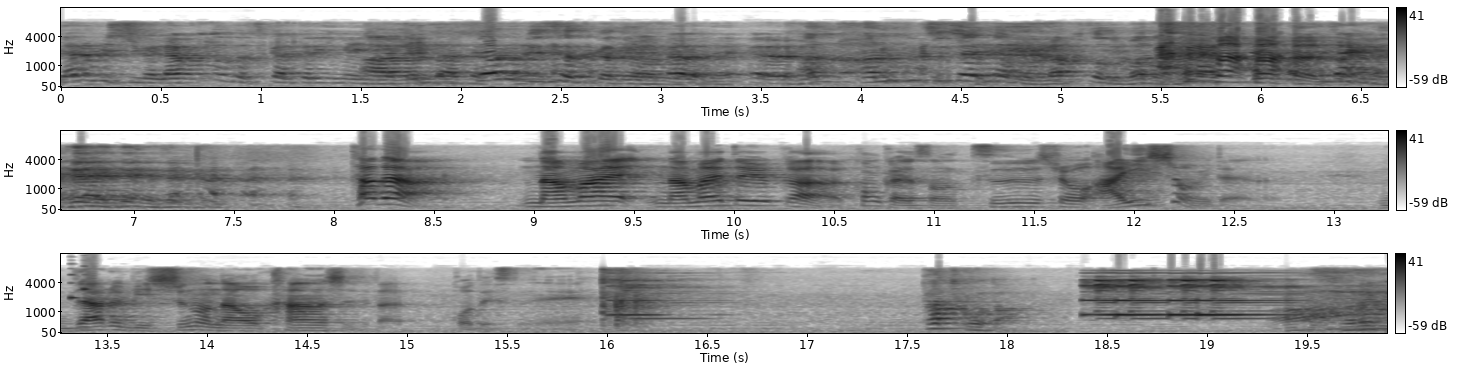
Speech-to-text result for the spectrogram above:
ダルビッシュ。がラプトード使ってるイメージあがあったダルビッシュは使ってますそうね。うん。あのあの時代多分ラプトでまだないただ名前名前というか今回はその通称相性みたいな。ダルビッシュの名を冠してた子ですね。タツコタ。あー。それこ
